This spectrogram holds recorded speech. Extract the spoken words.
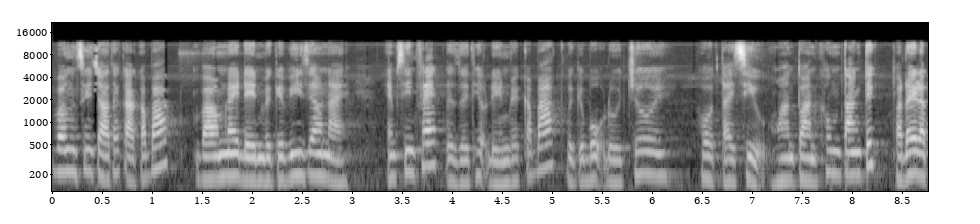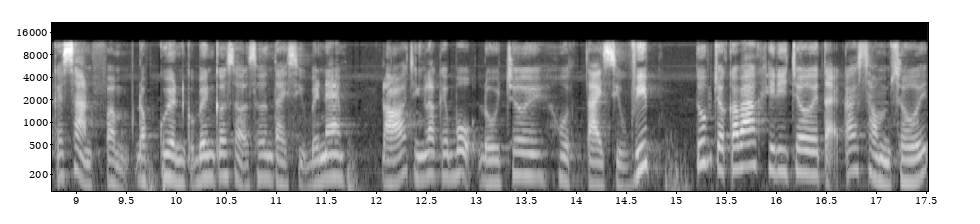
Vâng, xin chào tất cả các bác. Và hôm nay đến với cái video này. Em xin phép để giới thiệu đến với các bác về cái bộ đồ chơi hột tài xỉu hoàn toàn không tang tích. Và đây là cái sản phẩm độc quyền của bên cơ sở Sơn Tài Xỉu bên em. Đó chính là cái bộ đồ chơi hột tài xỉu VIP. Giúp cho các bác khi đi chơi tại các sòng sới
